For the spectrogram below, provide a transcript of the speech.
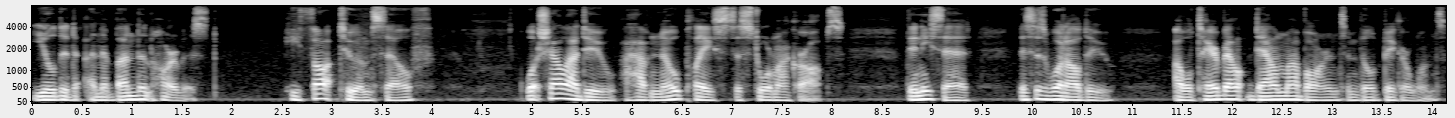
yielded an abundant harvest. He thought to himself, What shall I do? I have no place to store my crops. Then he said, This is what I'll do. I will tear down my barns and build bigger ones,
